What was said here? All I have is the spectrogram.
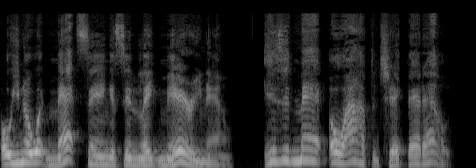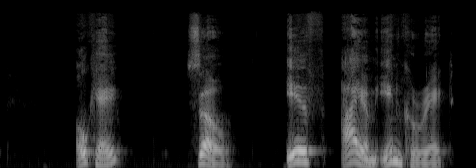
oh, you know what? Matt's saying it's in Lake Mary now. Is it, Matt? Oh, I have to check that out. Okay. So if I am incorrect,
